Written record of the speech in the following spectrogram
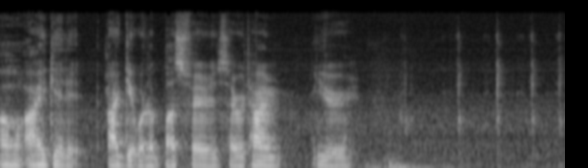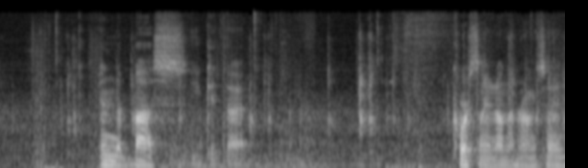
Oh, I get it. I get what a bus fare is. Every time you're in the bus, you get that. Of course, land on the wrong side.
